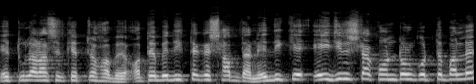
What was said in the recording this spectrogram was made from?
এই তুলা রাশির ক্ষেত্রে হবে। অতএব এদিক থেকে সাবধান। এদিকে এই জিনিসটা কন্ট্রোল করতে পারলে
